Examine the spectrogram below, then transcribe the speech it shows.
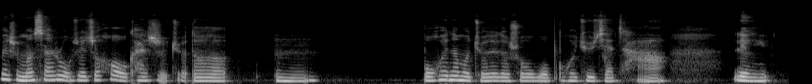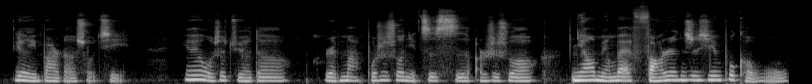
为什么三十五岁之后开始觉得，嗯，不会那么绝对的说，我不会去检查另一另一半的手机？因为我是觉得人嘛，不是说你自私，而是说你要明白防人之心不可无。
